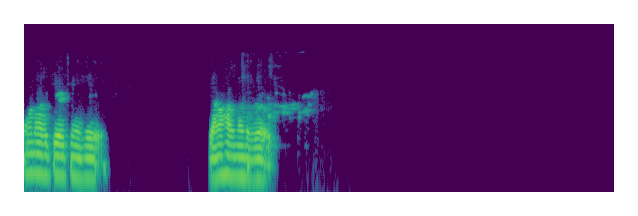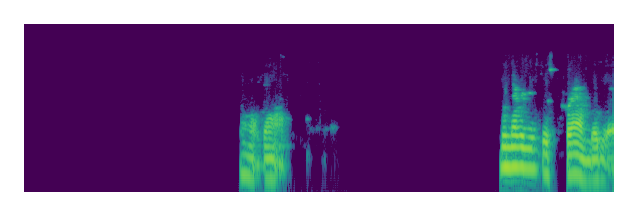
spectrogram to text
I don't have a Giratina V. I don't have another road. Oh god. We never used this cram, did we?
